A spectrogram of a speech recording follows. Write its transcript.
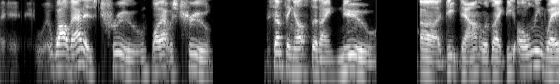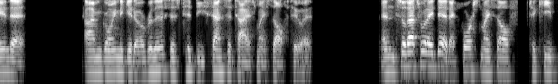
eh, eh, while that is true, while that was true, something else that I knew uh, deep down was like the only way that I'm going to get over this is to desensitize myself to it. And so that's what I did. I forced myself to keep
